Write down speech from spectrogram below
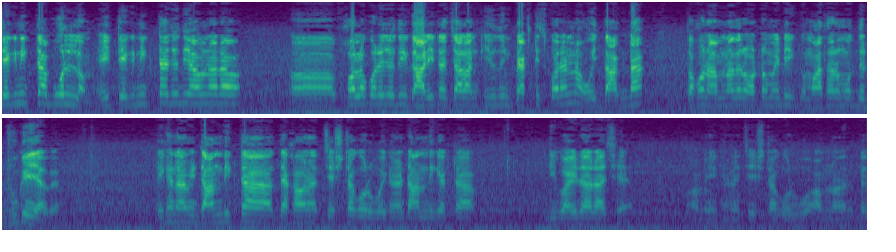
টেকনিকটা বললাম, এই টেকনিকটা যদি আপনারা ফলো করে যদি গাড়িটা চালান, কিছুদিন প্র্যাকটিস করেন না, ওই দাগটা তখন আপনাদের অটোমেটিক মাথার মধ্যে ঢুকে যাবে। এখানে আমি ডান দিকটা দেখানোর চেষ্টা করব। এখানে ডান দিকে একটা ডিভাইডার আছে। আমি এখানে চেষ্টা করব আপনাদেরকে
